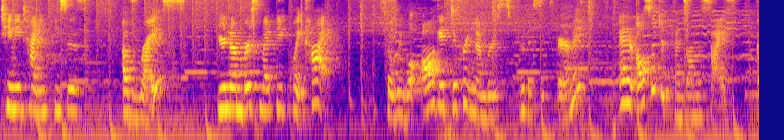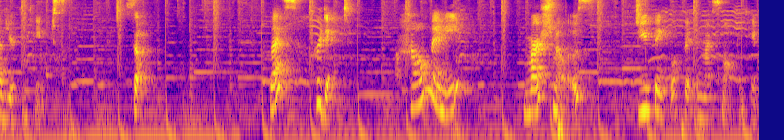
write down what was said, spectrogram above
teeny tiny pieces of rice, your numbers might be quite high. So we will all get different numbers for this experiment, and it also depends on the size of your containers. So let's predict how many marshmallows do you think will fit in my small container?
